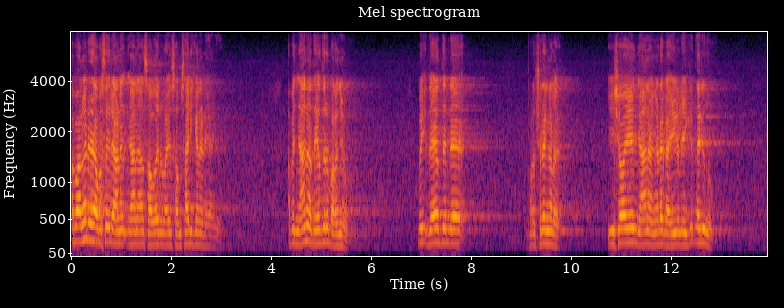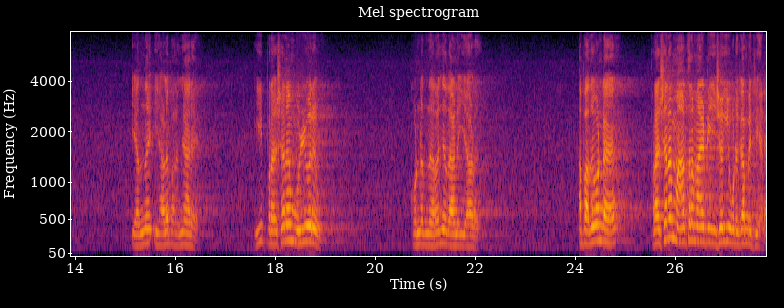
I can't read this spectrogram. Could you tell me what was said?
അപ്പോൾ അങ്ങനെ ഒരു അവസ്ഥയിലാണ് ഞാൻ ആ സഹോദരനുമായി സംസാരിക്കാനിടയായത്. അപ്പം ഞാൻ അദ്ദേഹത്തിന് പറഞ്ഞു അപ്പോൾ ഇദ്ദേഹത്തിന്റെ പ്രശ്നങ്ങൾ ഈശോയെ ഞാൻ അങ്ങയുടെ കൈകളിലേക്ക് തരുന്നു. എന്ന് ഇയാൾ പറഞ്ഞാൽ ഈ പ്രശ്നം മുഴുവനും കൊണ്ട് നിറഞ്ഞതാണ് ഇയാൾ അപ്പം അതുകൊണ്ട് പ്രശ്നം മാത്രമായിട്ട് ഈശോയ്ക്ക് കൊടുക്കാൻ പറ്റിയല്ല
